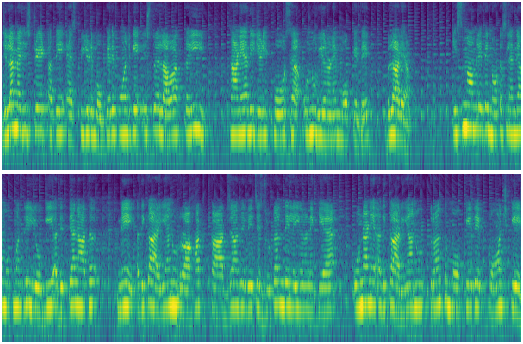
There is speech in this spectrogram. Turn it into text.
ਜ਼ਿਲ੍ਹਾ ਮੈਜਿਸਟ੍ਰੇਟ ਅਤੇ ਐਸਪੀ ਜਿਹੜੇ ਮੌਕੇ ਤੇ ਪਹੁੰਚ ਗਏ। ਇਸ ਤੋਂ ਇਲਾਵਾ ਕਈ ਥਾਣਿਆਂ ਦੀ ਜਿਹੜੀ ਫੋਰਸ ਹੈ, ਉਹਨੂੰ ਵੀ ਉਹਨਾਂ ਨੇ ਮੌਕੇ ਤੇ ਬੁਲਾ ਲਿਆ। ਇਸ ਮਾਮਲੇ ਤੇ ਨੋਟਿਸ ਲੈਂਦਿਆਂ ਮੁੱਖ ਮੰਤਰੀ ਯੋਗੀ ਅਦਿੱਤਿਆਨਾਥ ਨੇ ਅਧਿਕਾਰੀਆਂ ਨੂੰ ਰਾਹਤ ਕਾਰਜਾਂ ਦੇ ਵਿੱਚ ਜੁਟਣ ਦੇ ਲਈ ਉਹਨਾਂ ਨੇ ਕਿਹਾ ਉਹਨਾਂ ਨੇ ਅਧਿਕਾਰੀਆਂ ਨੂੰ ਤੁਰੰਤ ਮੌਕੇ ਤੇ ਪਹੁੰਚ ਕੇ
